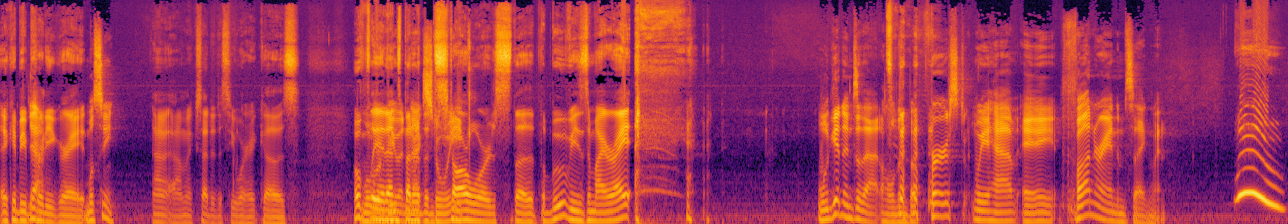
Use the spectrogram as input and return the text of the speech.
It could be Yeah. pretty great. we'll see. I, I'm excited to see where it goes. Hopefully, it ends it better than week. Star Wars, the the movies. Am I right? We'll get into that, Holden. but first, we have a fun random segment. Woo!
